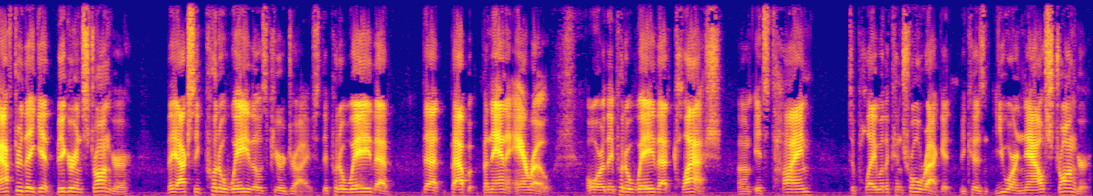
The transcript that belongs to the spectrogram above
after they get bigger and stronger, they actually put away those pure drives. They put away that that banana Aero, or they put away that clash. Um, it's time to play with a control racket because you are now stronger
